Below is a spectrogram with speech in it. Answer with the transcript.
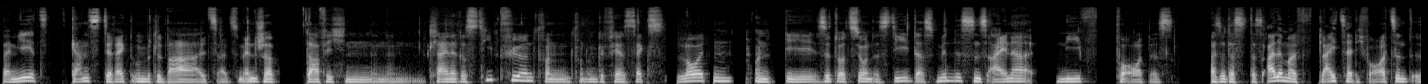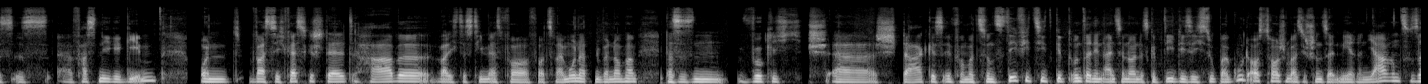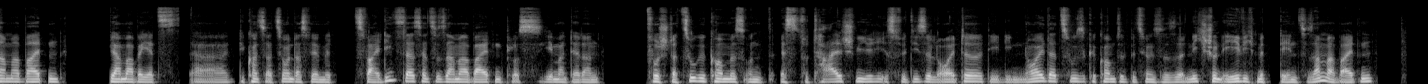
Bei mir jetzt ganz direkt unmittelbar als, als Manager darf ich ein, ein kleineres Team führen von, von ungefähr sechs Leuten. Und die Situation ist die, dass mindestens einer nie vor Ort ist also dass, dass alle mal gleichzeitig vor Ort sind, ist, ist äh, fast nie gegeben. Und was ich festgestellt habe, weil ich das Team erst vor, vor zwei Monaten übernommen habe, dass es ein wirklich äh, starkes Informationsdefizit gibt unter den einzelnen. Es gibt die, die sich super gut austauschen, weil sie schon seit mehreren Jahren zusammenarbeiten. Wir haben aber jetzt äh, die Konstellation, dass wir mit zwei Dienstleistern zusammenarbeiten, plus jemand, der dann frisch dazugekommen ist und es total schwierig ist für diese Leute, die, die neu dazugekommen sind, beziehungsweise nicht schon ewig mit denen zusammenarbeiten,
